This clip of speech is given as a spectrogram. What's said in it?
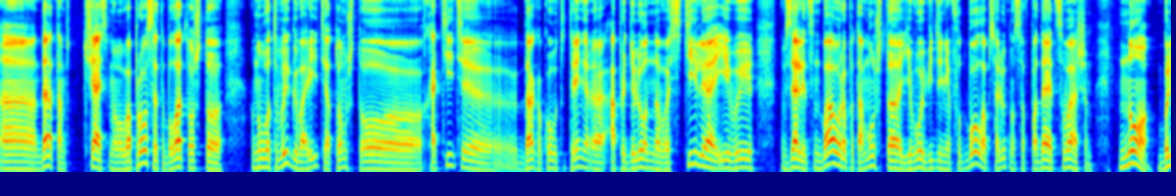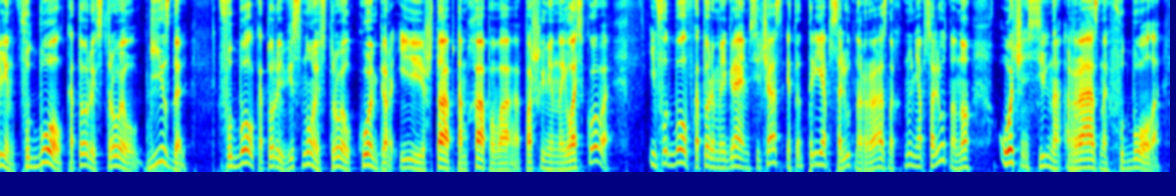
Uh, да, там часть моего вопроса это была то, что, ну вот вы говорите о том, что хотите, да, какого-то тренера определенного стиля, и вы взяли Цинбаура, потому что его видение футбола абсолютно совпадает с вашим. Но, блин, футбол, который строил Гиздаль, футбол, который весной строил Компер и штаб там Хапова, Пашинина и Лоськова, и футбол, в который мы играем сейчас, это три абсолютно разных, ну не абсолютно, но очень сильно разных футбола.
